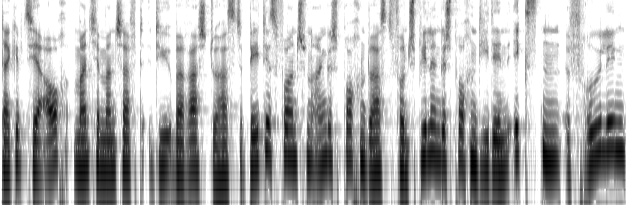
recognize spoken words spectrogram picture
da gibt es ja auch manche Mannschaft, die überrascht. Du hast Betis vorhin schon angesprochen, du hast von Spielern gesprochen, die den x-ten Frühling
